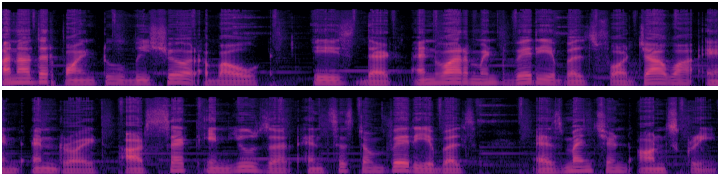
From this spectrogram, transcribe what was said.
Another point to be sure about is that environment variables for Java and Android are set in user and system variables as mentioned on screen.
